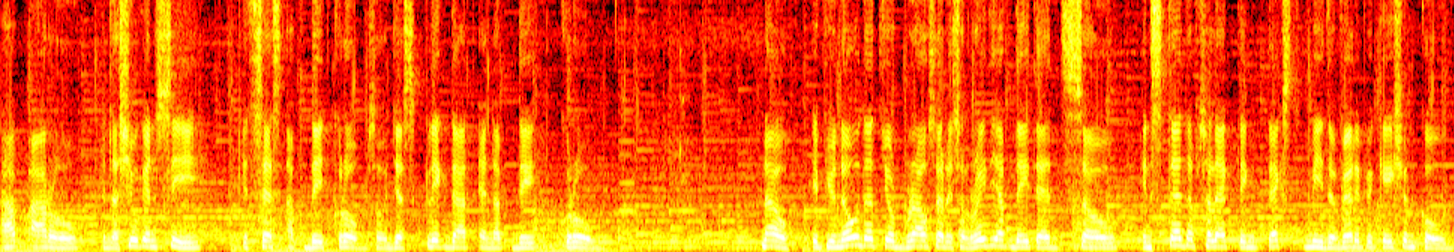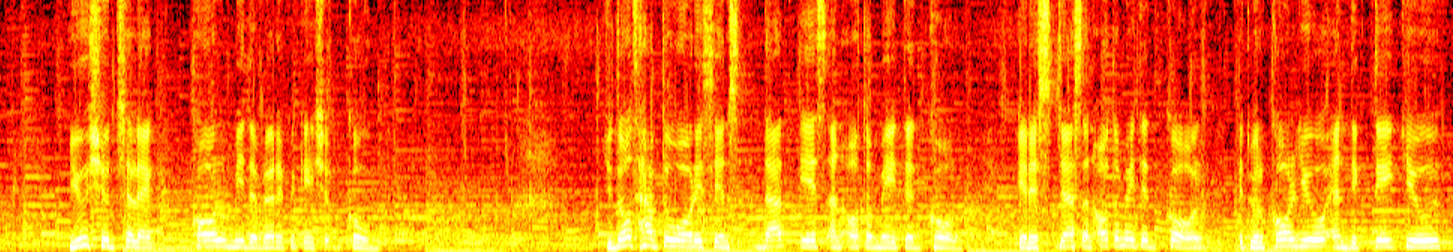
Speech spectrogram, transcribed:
up arrow and as you can see it says update Chrome. So just click that and update Chrome. Now if you know that your browser is already updated so instead of selecting text me the verification code you should select call me the verification code. You don't have to worry since that is an automated call. It is just an automated call. It will call you and dictate you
